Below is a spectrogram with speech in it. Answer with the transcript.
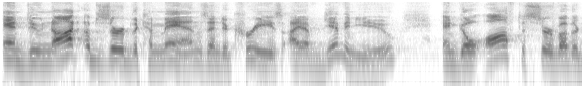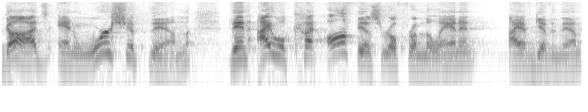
and do not observe the commands and decrees I have given you, and go off to serve other gods and worship them, then I will cut off Israel from the land I have given them,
